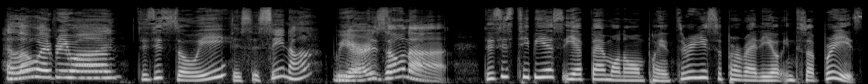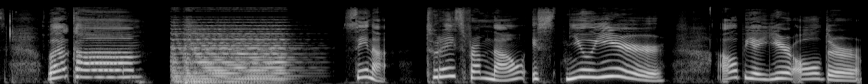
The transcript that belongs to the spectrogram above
Hello everyone. This is Zoe. This is Sina. We are Zona. This is TBS EFM 101.3 Super Radio Into the Breeze. Welcome. Sina, two days from now is New Year. I'll be a year older.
